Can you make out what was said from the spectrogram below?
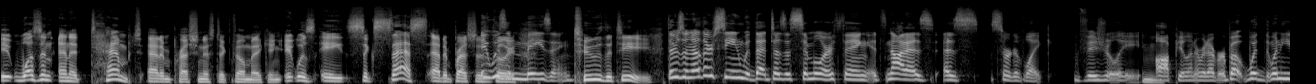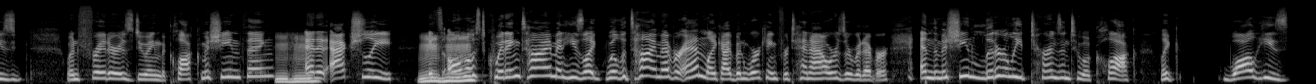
it wasn't an attempt at impressionistic filmmaking. It was a success at impressionistic it was amazing to the T. there's another scene that does a similar thing it's not as as sort of like visually Mm. opulent or whatever but with, when he's when Frater is doing the clock machine thing Mhm. and it actually it's Mhm. almost quitting time and he's like will the time ever end like i've been working for 10 hours or whatever and the machine literally turns into a clock like while he's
